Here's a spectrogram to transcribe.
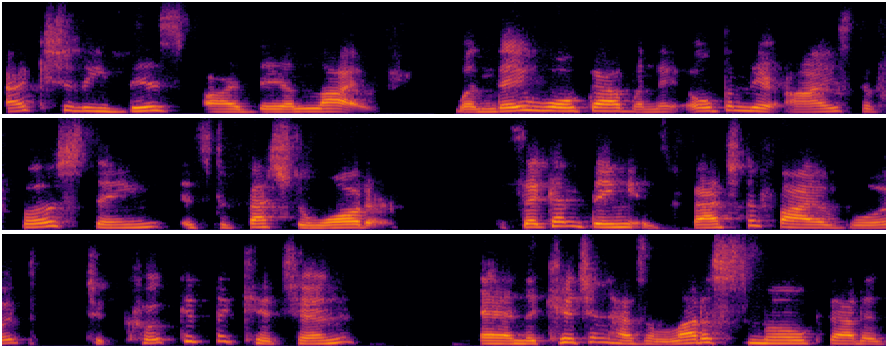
actually these are their life. When they woke up, when they open their eyes, the first thing is to fetch the water. The second thing is fetch the firewood to cook in the kitchen. And the kitchen has a lot of smoke that is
